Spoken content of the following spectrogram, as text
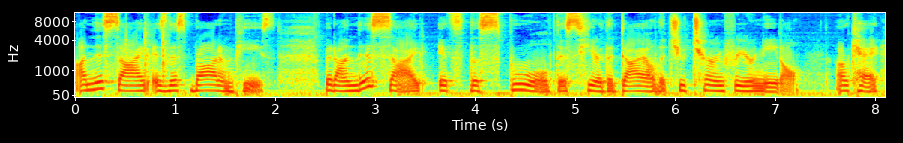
on this side is this bottom piece. But on this side, it's the spool, this here, the dial that you turn for your needle. Okay,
